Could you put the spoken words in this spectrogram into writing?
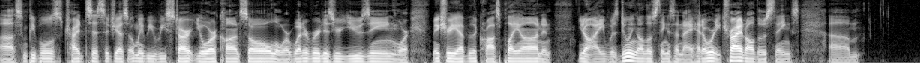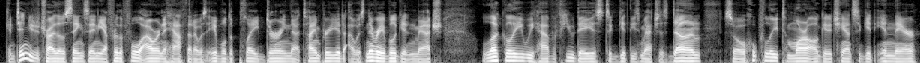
Uh, some people tried to suggest, oh, maybe restart your console or whatever it is you're using, or make sure you have the crossplay on. And you know, I was doing all those things, and I had already tried all those things. Um, continue to try those things, and yeah, for the full hour and a half that I was able to play during that time period, I was never able to get in match. Luckily, we have a few days to get these matches done, so hopefully tomorrow I'll get a chance to get in there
